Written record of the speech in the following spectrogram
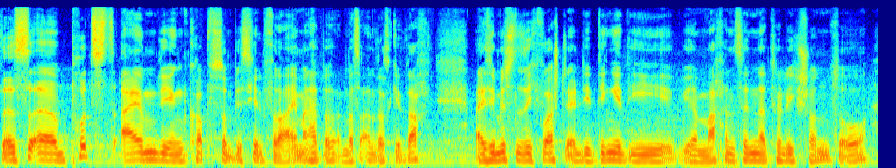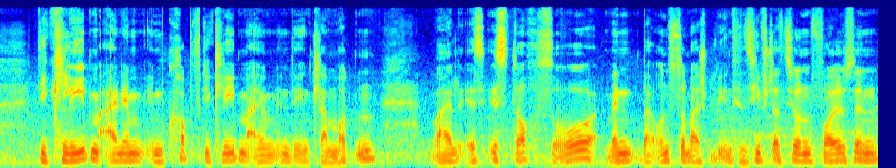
das äh, putzt einem den Kopf so ein bisschen frei. Man hat an was anderes gedacht. Weil Sie müssen sich vorstellen, die Dinge, die wir machen, sind natürlich schon so, die kleben einem im Kopf, die kleben einem in den Klamotten, weil es ist doch so, wenn bei uns zum Beispiel die Intensivstationen voll sind,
